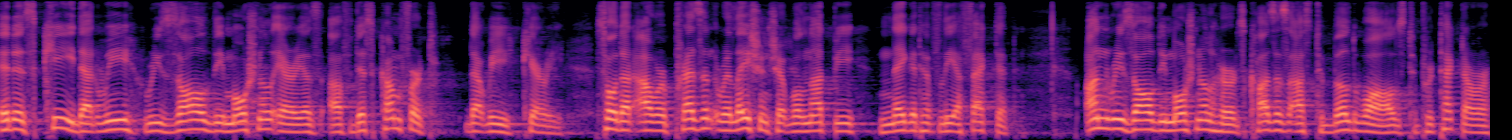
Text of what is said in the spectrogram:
it is key that we resolve the emotional areas of discomfort that we carry so that our present relationship will not be negatively affected. Unresolved emotional hurts causes us to build walls to protect our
